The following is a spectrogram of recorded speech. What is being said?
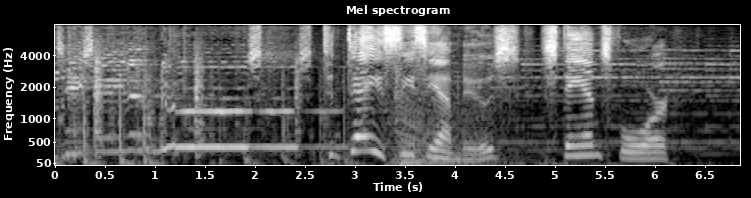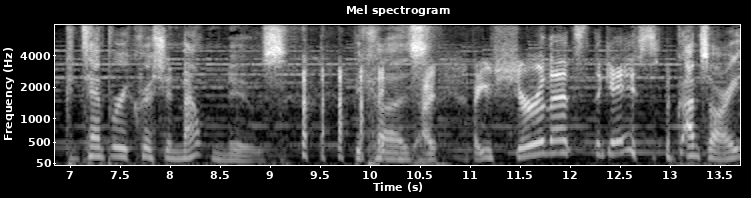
CCM News Today's CCM news stands for Contemporary Christian Mountain News because Are, are you sure that's the case? I'm sorry,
